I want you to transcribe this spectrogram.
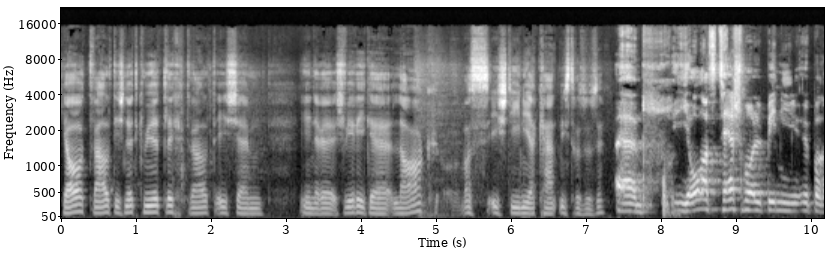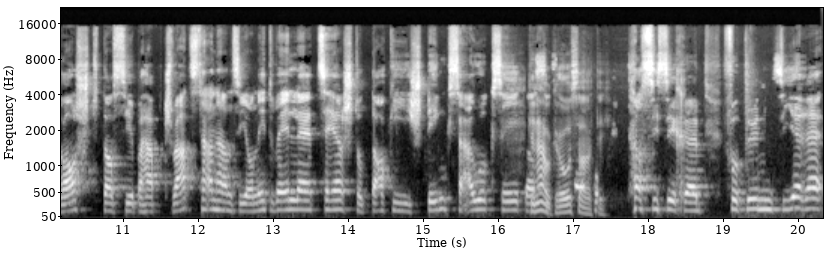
Ja, die Welt ist nicht gemütlich, die Welt ist ähm, in einer schwierigen Lage. Was ist deine Erkenntnis daraus? Ähm, ja, also zuerst mal bin ich überrascht, dass sie überhaupt geschwätzt haben. Haben sie ja nicht wollen zuerst. Der Tagi stinksauer gesehen. Genau, großartig dass sie sich äh, verdünnisieren.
